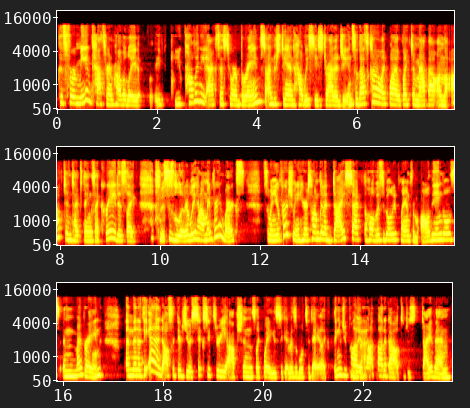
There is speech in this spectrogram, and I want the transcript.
because for me and Catherine, probably you probably need access to our brains to understand how we see strategy. And so that's kind of like what I like to map out on the opt in type things I create is like, this is literally how my brain works. So when you approach me, here's how I'm going to dissect the whole visibility plan from all the angles in my brain. And then at the end, also gives you a 63 options, like ways to get visible today, like things you probably have not thought about to just dive in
